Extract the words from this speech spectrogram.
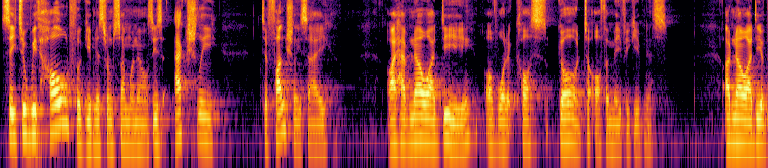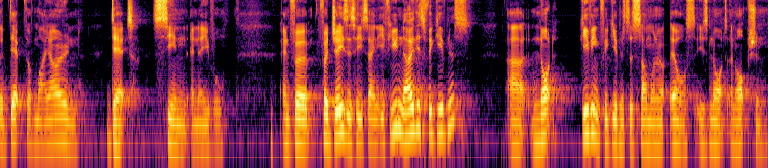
See, to withhold forgiveness from someone else is actually to functionally say, I have no idea of what it costs God to offer me forgiveness. I have no idea of the depth of my own debt, sin, and evil. And for, for Jesus, he's saying, if you know this forgiveness, uh, not giving forgiveness to someone else is not an option.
